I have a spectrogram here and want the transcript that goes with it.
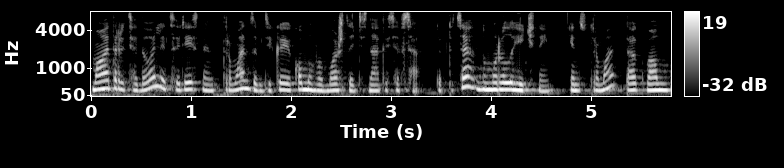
Матриця долі це дійсний інструмент, завдяки якому ви можете дізнатися все. Тобто це нумерологічний інструмент, так вам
